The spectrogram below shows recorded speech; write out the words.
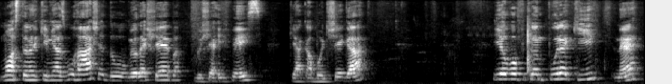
Mostrando aqui minhas borrachas do meu Lecheba, do Cherry Face, que acabou de chegar. E eu vou ficando por aqui, né?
